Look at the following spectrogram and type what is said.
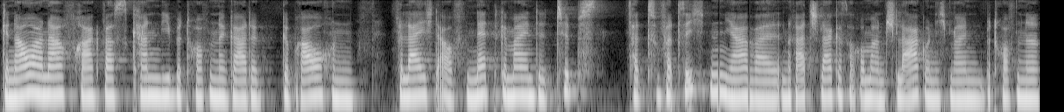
genauer nachfragt, was kann die Betroffene gerade gebrauchen, vielleicht auf nett gemeinte Tipps zu verzichten, ja, weil ein Ratschlag ist auch immer ein Schlag und ich meine, Betroffene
